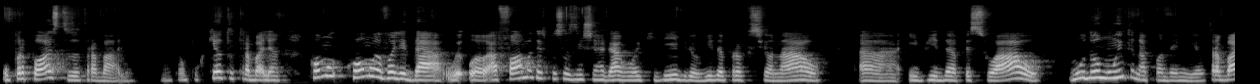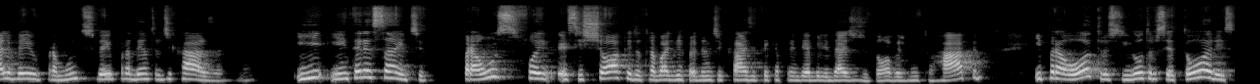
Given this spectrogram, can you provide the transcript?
o propósito do trabalho. Então, por que eu estou trabalhando? Como, como eu vou lidar? A forma que as pessoas enxergavam o equilíbrio, vida profissional uh, e vida pessoal, mudou muito na pandemia. O trabalho veio, para muitos, veio para dentro de casa. Né? E, e, é interessante, para uns foi esse choque do trabalho vir para dentro de casa e ter que aprender habilidades novas muito rápido, e para outros, em outros setores,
